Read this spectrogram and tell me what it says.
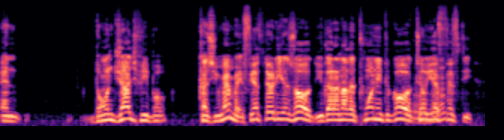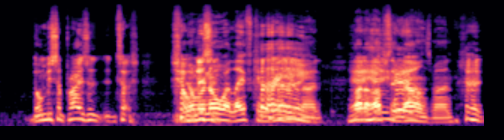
and don't judge people because you remember if you're 30 years old you got another 20 to go till you're Mhm. 50 don't be surprised it- You never listen. know what life can bring you, Hey. man. A lot of Hey, ups hey, and hey. downs, man.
